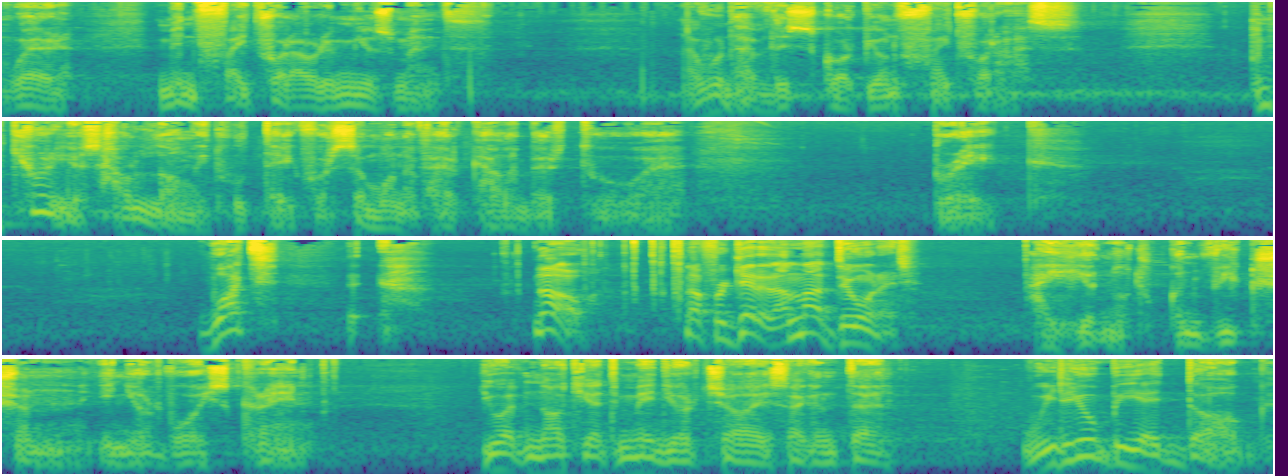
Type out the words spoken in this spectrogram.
where men fight for our amusement. I would have this Scorpion fight for us. I'm curious how long it will take for someone of her caliber to uh, break. What? No. No, forget it. I'm not doing it. I hear no conviction in your voice, Crane. You have not yet made your choice, I can tell. Will you be a dog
